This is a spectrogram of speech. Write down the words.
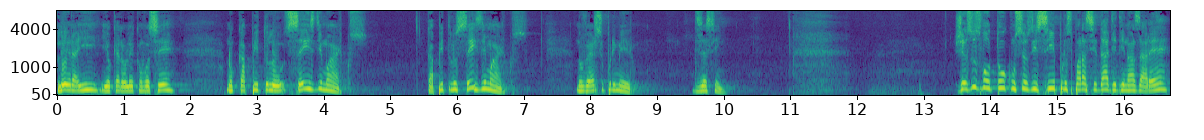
ler aí, e eu quero ler com você, no capítulo 6 de Marcos. Capítulo 6 de Marcos, no verso 1. Diz assim: Jesus voltou com seus discípulos para a cidade de Nazaré,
